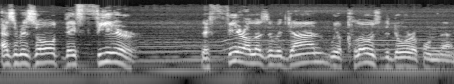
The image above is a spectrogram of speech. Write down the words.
as a result they fear. They fear Allah will close the door upon them.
